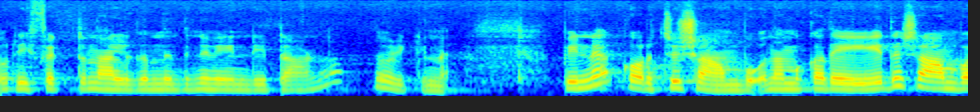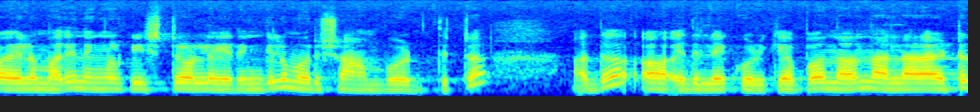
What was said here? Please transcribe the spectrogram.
ഒരു ഇഫക്റ്റ് നൽകുന്നതിന് വേണ്ടിയിട്ടാണ് ഇത് ഒഴിക്കുന്നത്. പിന്നെ കുറച്ച് ഷാമ്പു നമുക്കത് ഏത് ഷാമ്പു ആയാലും മതി. നിങ്ങൾക്ക് ഇഷ്ടമുള്ള ഏതെങ്കിലും ഒരു ഷാമ്പു എടുത്തിട്ട് അത് ഇതിലേക്ക് ഒഴിക്കുക. അപ്പോൾ അത് നല്ലതായിട്ട്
